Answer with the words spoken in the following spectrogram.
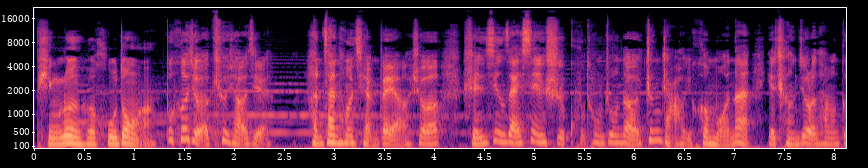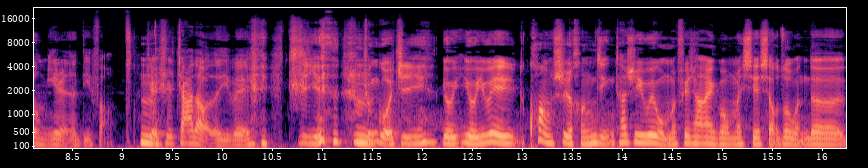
评论和互动啊。不喝酒的 Q 小姐。很赞同前辈啊，说神性在现实苦痛中的挣扎和磨难，也成就了他们更迷人的地方。这也是扎导的一位 知音，中国知音。有有一位旷世恒景，他是一位我们非常爱给我们写小作文的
